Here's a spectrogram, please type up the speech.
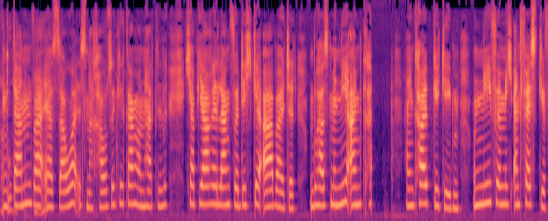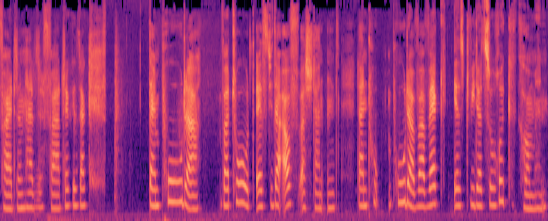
Und dann war er sauer, ist nach Hause gegangen und hat gesagt, ich habe jahrelang für dich gearbeitet und du hast mir nie ein, ein Kalb gegeben und nie für mich ein Fest gefeiert. Dann hat der Vater gesagt, dein Bruder war tot, er ist wieder auferstanden. Dein tu Bruder war weg, er ist wieder zurückgekommen.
